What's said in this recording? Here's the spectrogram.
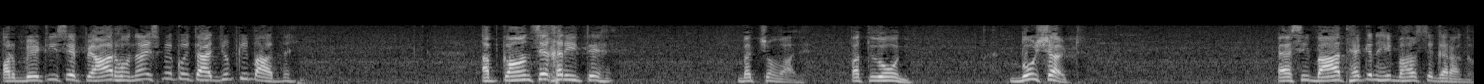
اور بیٹی سے پیار ہونا اس میں کوئی تعجب کی بات نہیں۔ اب کون سے خریدتے ہیں؟ بچوں والے، پتلون، بو شرٹ۔ ایسی بات ہے کہ نہیں، بہت سے گرانوں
